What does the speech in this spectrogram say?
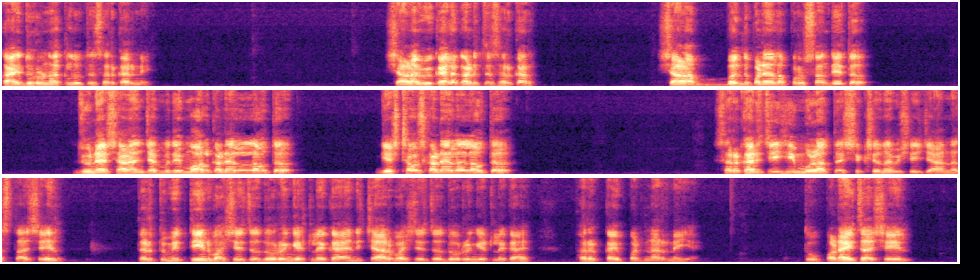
काय धोरण आखलं होतं सरकारने? शाळा विकायला काढतं सरकार. शाळा बंद पडायला प्रोत्साहन देतं. जुन्या शाळांच्या मध्ये मॉल काढायला लावतं. गेस्ट हाऊस काढायला लावतं. सरकारची ही मुळातच शिक्षणाविषयीची अनास्था असेल तर तुम्ही तीन भाषेचं धोरण घेतलं काय आणि चार भाषेचं धोरण घेतलं काय? फरक काही पडणार नाही आहे तो पडायचा असेल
